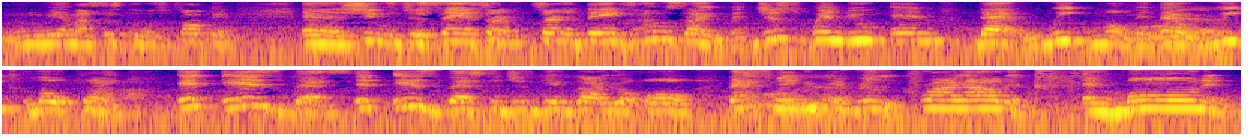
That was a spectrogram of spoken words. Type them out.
me and my sister was talking, and she was just saying certain certain things. And I was like, man, just when you in that weak moment, that oh, weak low point, uh-huh. it is best. It is best to just give God your all. That's when oh, you can really cry out and, and moan and,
